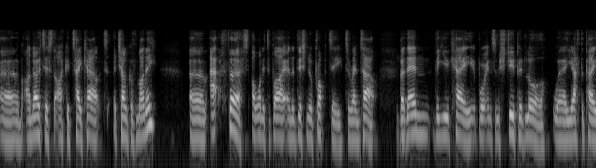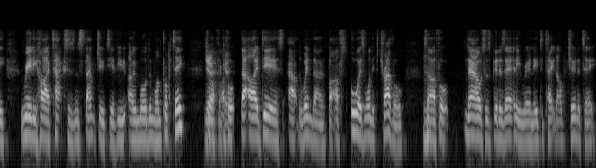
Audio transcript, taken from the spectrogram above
um, I noticed that I could take out a chunk of money. Um, at first, I wanted to buy an additional property to rent out. But then the UK brought in some stupid law where you have to pay really high taxes and stamp duty if you own more than one property. So Yeah, I, th- I thought that idea's out the window. But I've always wanted to travel, so Mm-hmm. I thought now's as good as any really to take the opportunity.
